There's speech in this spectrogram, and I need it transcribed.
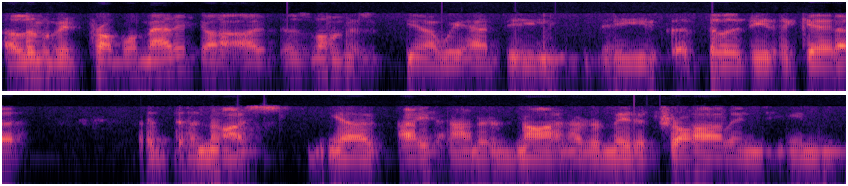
a little bit problematic, I, as long as you know we have the the ability to get a a, a nice you know 800 900 metre trial in, in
